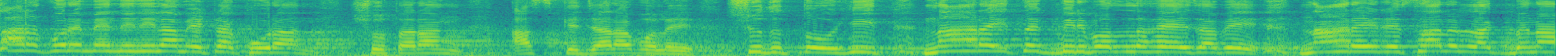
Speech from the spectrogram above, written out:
তারপরে মেনে নিলাম এটা কোরআন। সুতরাং আজকে যারা বলে, শুধু তৌহিদ নারাই তকবীর বললে হয়ে যাবে নারাই রেসালত লাগবে না।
